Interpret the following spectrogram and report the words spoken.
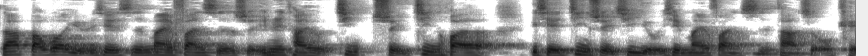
那包括有一些是麦饭石的水，因为它有净水净化的一些净水器，有一些麦饭石它是 OK。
